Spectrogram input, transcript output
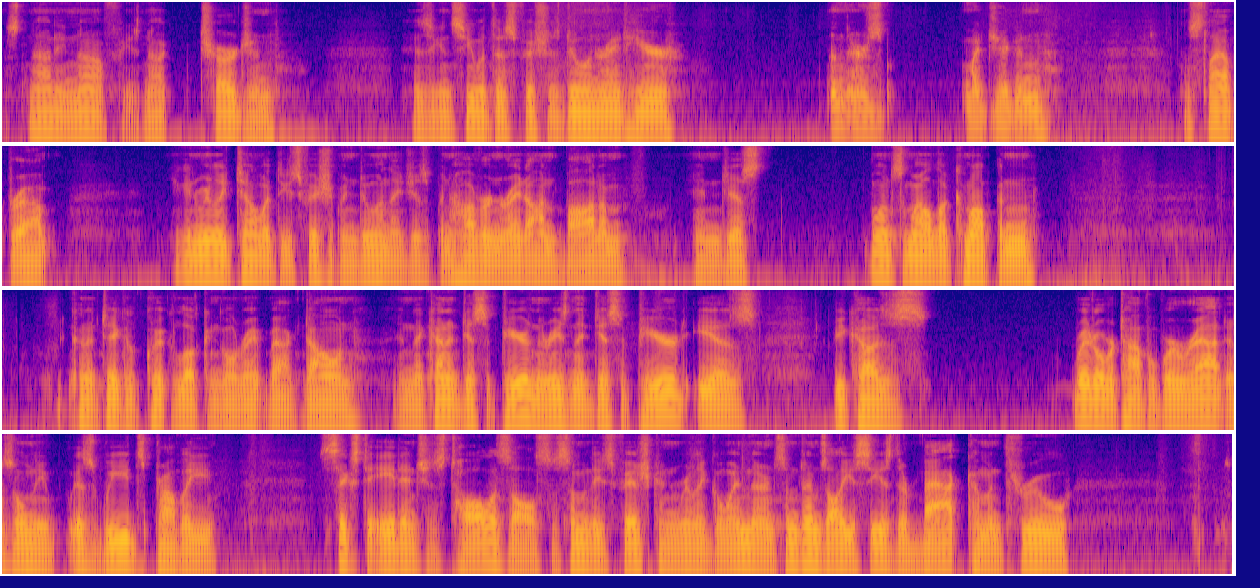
Just not enough. He's not charging. As you can see what this fish is doing right here. And there's my jigging, the Slab Rap. You can really tell what these fish have been doing. They've just been hovering right on bottom and just once in a while they'll come up and kind of take a quick look and go right back down. And they kind of disappeared. And the reason they disappeared is because right over top of where we're at is only is weeds probably six to eight inches tall is all. So some of these fish can really go in there, and sometimes all you see is their back coming through,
